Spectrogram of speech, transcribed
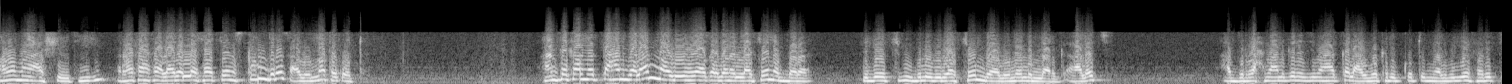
አወማ አሸይቲህ ራታ አላበላሻቸውን እስካሁን ድረስ አሉና ተቆጡ። አንተ ካልመጣህን በላም አሉ ይሄ ያቀርበንላቸው ነበረ። ልጆችም ብሉ ቢሏቸው እንዲያሉ ነው ምን ላድርግ? አለች። አብዱራህማን ግን እዚህ መካከል አቡበክር ይቆጡኛል ብዬ ፈርቼ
